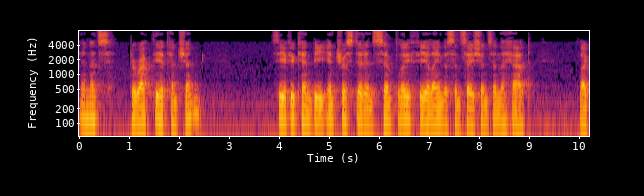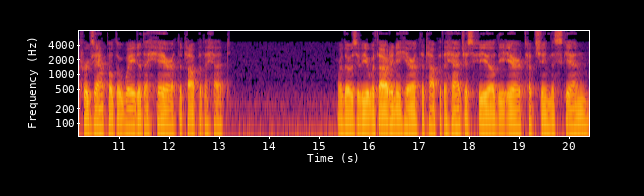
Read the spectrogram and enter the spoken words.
And let's direct the attention See if you can be interested in simply feeling the sensations in the head, like, for example, the weight of the hair at the top of the head, or those of you without any hair at the top of the head, just feel the air touching the skin.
